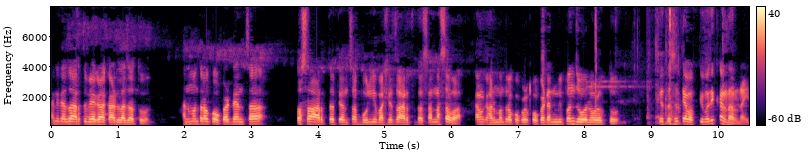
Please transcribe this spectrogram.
आणि त्याचा अर्थ वेगळा काढला जातो. हनुमंतराव कोकाट्यांचा तसा अर्थ त्यांचा बोली भाषेचा अर्थ तसा नसावा. कारण हनुमंतराव कोक कोकाट्यांना मी पण जवळ ओळखतो. ते तसं त्या बाबतीमध्ये करणार नाहीत.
